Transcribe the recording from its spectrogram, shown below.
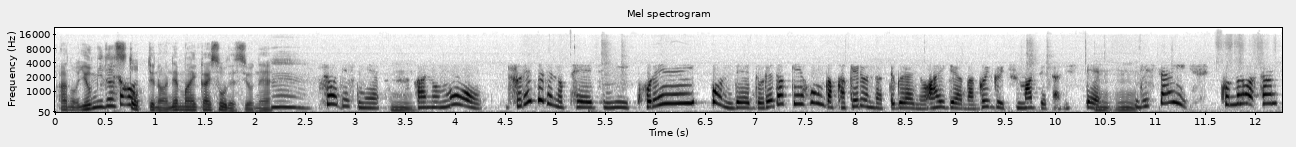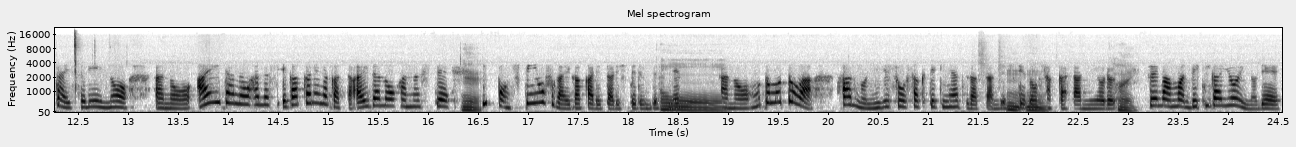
あの読み出すとっていうのはね毎回そうですよね。う。ん。そうですね。うん。あのもうそれぞれのページにこれ一本でどれだけ本が書けるんだってぐらいのアイデアがぐいぐい詰まってたりして、うんうん。実際この3対3のあの間のお話描かれなかった間のお話でえ一本スピンオフが描かれたりしてるんですね。もともとはファンの二次創作的なやつだったんですけど、うんうん。作家さんによる、はい。それがまあ出来が良いので、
